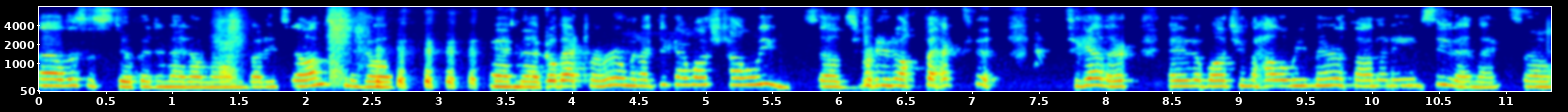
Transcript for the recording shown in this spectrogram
oh, this is stupid, and I don't know anybody, so I'm just gonna go and uh, go back to my room. And I think I watched Halloween, so to bring it all back to together. I ended up watching the Halloween marathon on AMC that night. So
